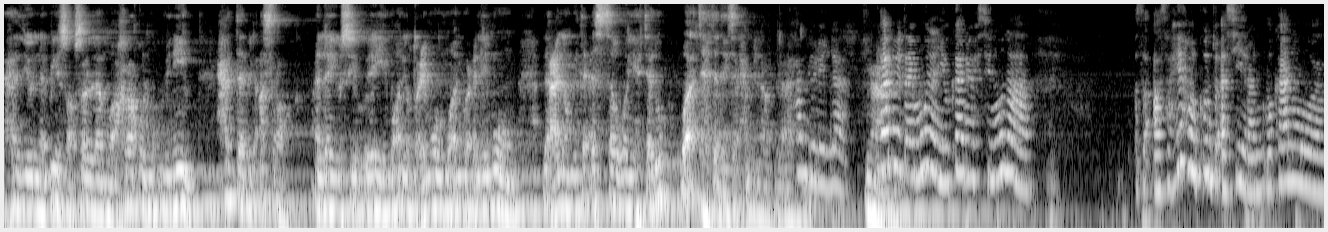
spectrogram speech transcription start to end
هدي النبي صلى الله عليه وسلم وأخلاق المؤمنين حتى بالأسرى أن لا يسيء إليهم وأن يطعموهم وأن يعلموهم لعلهم يتأسوا ويهتدوا وأنت اهتديت الحمد لله رب العالمين الحمد لله نعم. كانوا يطعمونني وكانوا يحسنون صحيح كنت أسيرا وكانوا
